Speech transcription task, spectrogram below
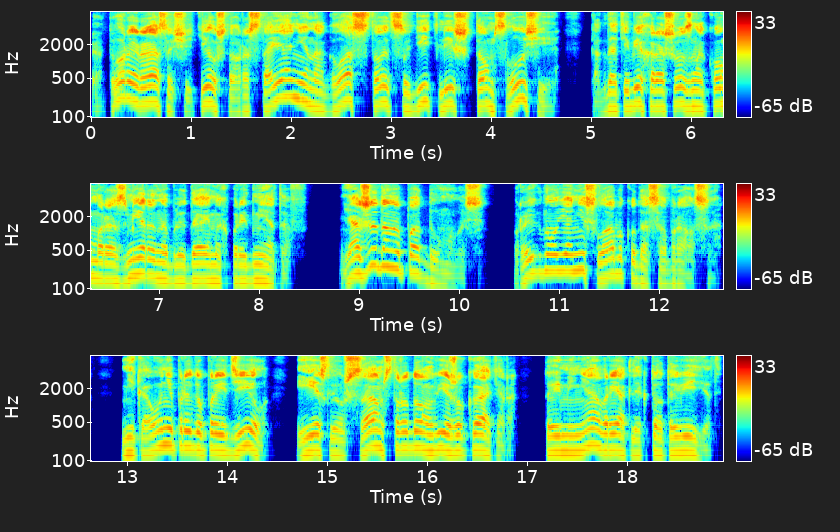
Который раз ощутил, что расстояние на глаз стоит судить лишь в том случае, когда тебе хорошо знакомы размеры наблюдаемых предметов. Неожиданно подумалось. Прыгнул я не слабо, куда собрался. Никого не предупредил, и если уж сам с трудом вижу катер, то и меня вряд ли кто-то видит.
